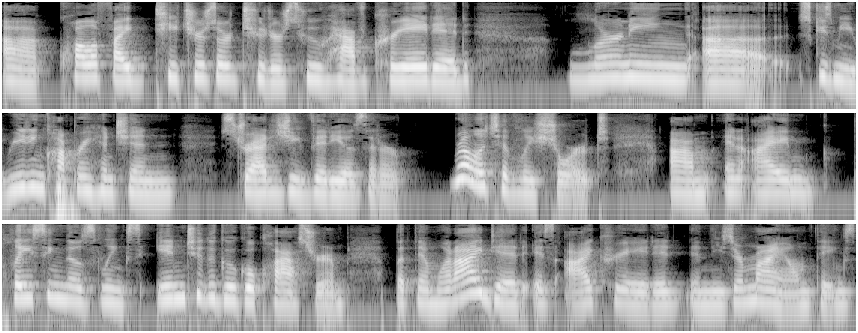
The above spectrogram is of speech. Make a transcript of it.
uh, qualified teachers or tutors who have created learning, uh, excuse me, reading comprehension strategy videos that are relatively short. Um, and I'm placing those links into the Google Classroom. But then what I did is I created, and these are my own things,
